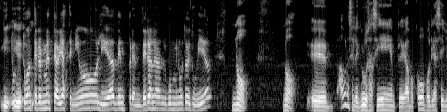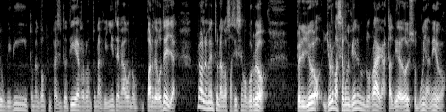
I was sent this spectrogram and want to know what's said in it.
Y, ¿Tú, y- tú anteriormente habías tenido la idea de emprender en algún minuto de tu vida? No, no. Eh, a uno se le cruza siempre, digamos, ¿cómo podría ser yo un vinito? Me compro un pedacito de tierra, planto unas viñitas y me hago uno- un par de botellas. Probablemente una cosa así se me ocurrió. Pero yo, yo lo pasé muy bien en Undurraga, hasta el día de hoy soy muy amigo,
